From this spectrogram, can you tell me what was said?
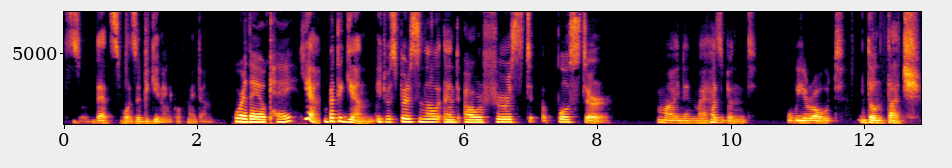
So that was the beginning of maidan were they okay yeah but again it was personal and our first poster mine and my husband we wrote don't touch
